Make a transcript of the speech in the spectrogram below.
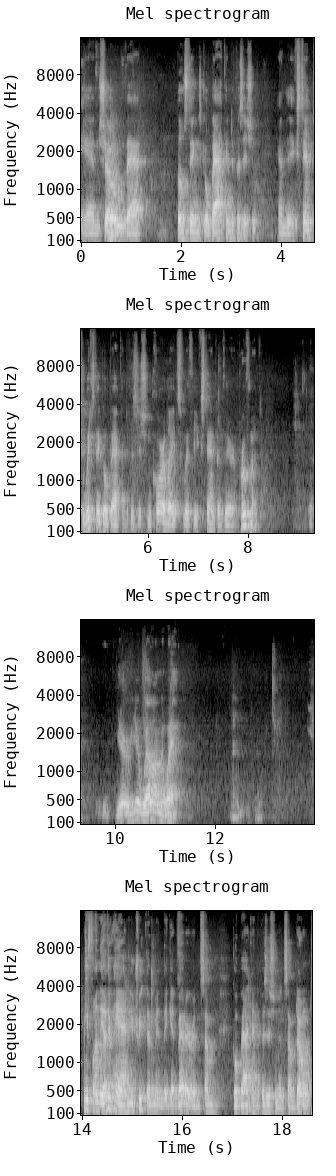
and show that those things go back into position, and the extent to which they go back into position correlates with the extent of their improvement, you're, you're well on the way. If, on the other hand, you treat them and they get better, and some go back into position and some don't,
